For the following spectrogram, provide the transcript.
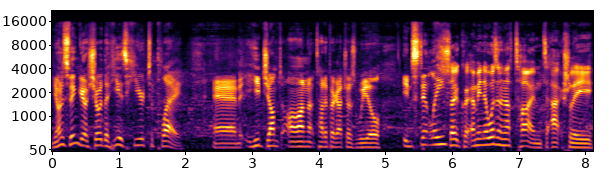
Jonas Vingegaard showed that he is here to play. And he jumped on Tadej Pogacar's wheel instantly. So quick. I mean, there wasn't enough time to actually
